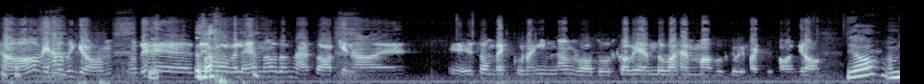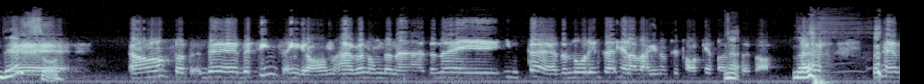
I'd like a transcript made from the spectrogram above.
Ja. vi hade gran. Och det, det var väl en av de här sakerna eh, eh, som veckorna innan var då, ska vi ändå vara hemma, då ska vi faktiskt ha en gran. ja, men det är så. Eh, Ja, så det, det finns en gran, även om den är, den är inte, den når inte hela vägen upp till taket, om Nej. så. Nej. Den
